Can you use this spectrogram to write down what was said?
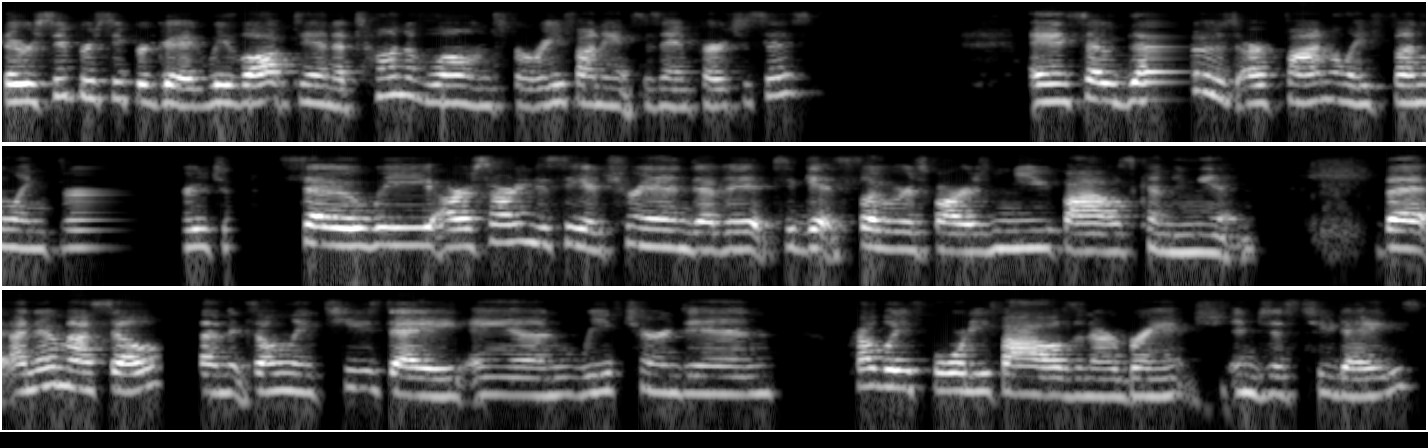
They were super, super good. We locked in a ton of loans for refinances and purchases. And so those are finally funneling through. So we are starting to see a trend of it to get slower as far as new files coming in. But I know myself, um, it's only Tuesday and we've turned in probably 40 files in our branch in just two days,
